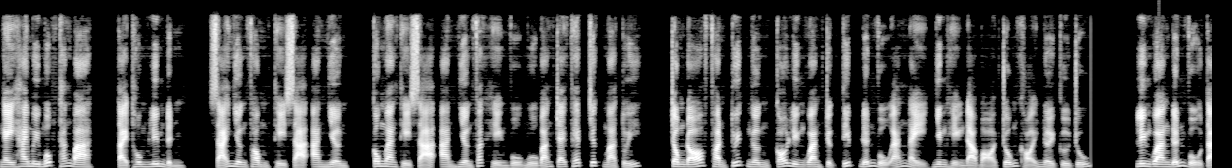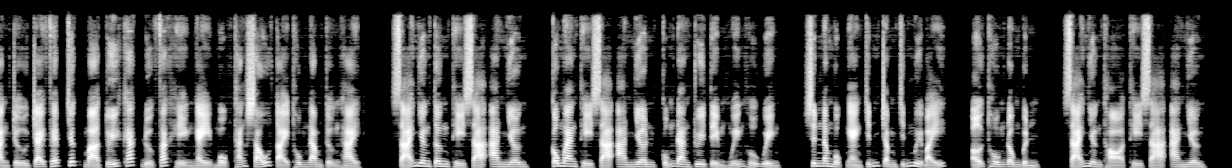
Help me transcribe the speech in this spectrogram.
Ngày 21 tháng 3, tại thôn Liêm Định, xã Nhân Phong, thị xã An Nhơn, Công an thị xã An Nhơn phát hiện vụ mua bán trái phép chất ma túy. Trong đó Phan Tuyết Ngân có liên quan trực tiếp đến vụ án này nhưng hiện đã bỏ trốn khỏi nơi cư trú. Liên quan đến vụ tàn trữ trái phép chất ma túy khác được phát hiện ngày 1 tháng 6 tại thôn Nam Tượng 2, xã Nhân Tân thị xã An Nhơn, Công an thị xã An Nhơn cũng đang truy tìm Nguyễn Hữu Quyền, sinh năm 1997, ở thôn Đông Bình, xã Nhân Thọ thị xã An Nhơn.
